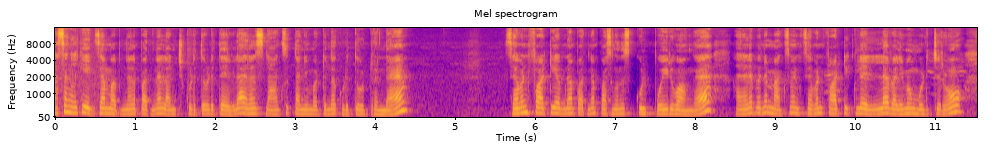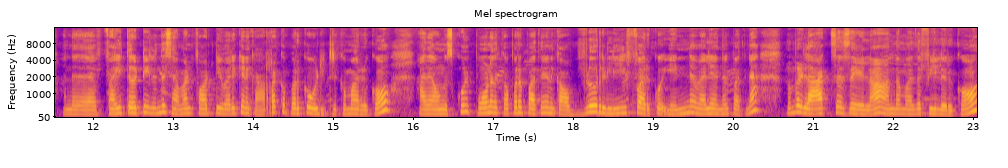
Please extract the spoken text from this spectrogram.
பசங்களுக்கு எக்ஸாம் அப்படின்னால பார்த்தீங்கன்னா லஞ்ச் கொடுத்து விட தேவையில்லை. அதனால் ஸ்நாக்ஸு தண்ணி மட்டும்தான் கொடுத்து விட்ருந்தேன் செவன் ஃபார்ட்டி அப்படின்னா பார்த்தீங்கன்னா பசங்க வந்து ஸ்கூல் போயிடுவாங்க அதனால் பார்த்தீங்கன்னா மேக்ஸிமம் செவன் ஃபார்ட்டிக்குள்ளே எல்லா வேலையுமே முடிச்சிடும் அந்த ஃபைவ் தேர்ட்டிலேருந்து செவன் ஃபார்ட்டி வரைக்கும் எனக்கு அறக்க பறக்க ஓடிட்டுருக்க மாதிரி இருக்கும். அது அவங்க ஸ்கூல் போனதுக்கப்புறம் பார்த்தீங்கன்னா எனக்கு அவ்வளோ ரிலீஃபாக இருக்கும். என்ன வேலையாக இருந்தாலும் பார்த்தீங்கன்னா ரொம்ப ரிலாக்ஸாக செய்யலாம். அந்த மாதிரி தான் ஃபீல் இருக்கும்.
